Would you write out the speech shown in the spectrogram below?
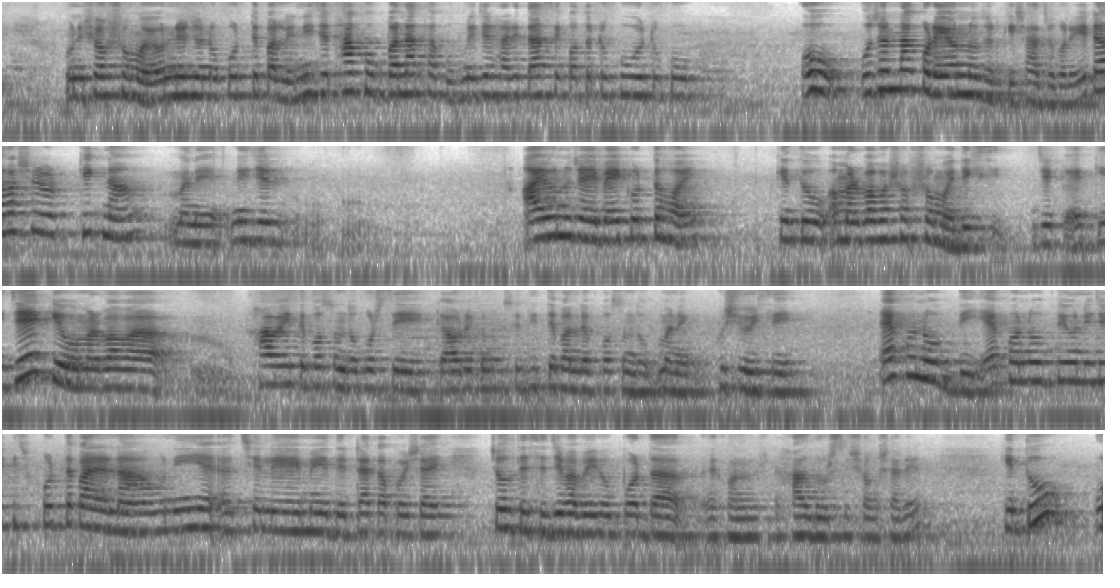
উনি সব সময় অন্যের জন্য করতে পারলে নিজে থাকুক বা না থাকুক, নিজের হাড়িতে আছে কতটুকু ওইটুকু, ও ওজন না করে অন্যজনকে সাহায্য করে। এটা অবশ্য ঠিক না মানে নিজের আয় অনুযায়ী ব্যয় করতে হয়। কিন্তু আমার বাবা সব সময় দেখছি যে, কি যে কেউ আমার বাবা খাওয়াইতে পছন্দ করছে, কাউরে কোনো কিছু দিতে পারলে পছন্দ মানে খুশি হয়েছে এখন অবধি এখন অবধি উনি যে কিছু করতে পারে না, উনি ছেলে মেয়েদের টাকা পয়সায় চলতেছে, যেভাবেই হোক পর্দা এখন হাল ধরছে সংসারে। কিন্তু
